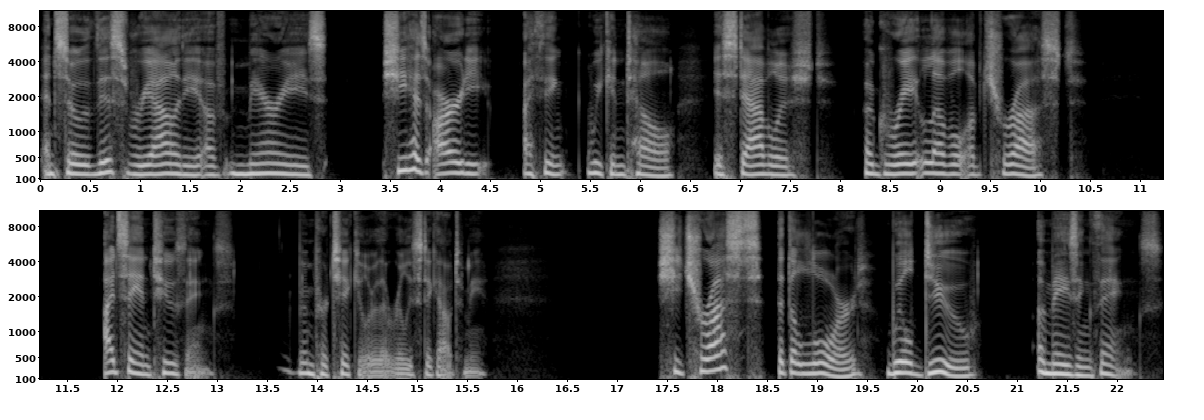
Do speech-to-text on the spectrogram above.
And so this reality of Mary's, she has already, I think we can tell, established a great level of trust. I'd say in two things in particular that really stick out to me. She trusts that the Lord will do amazing things.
